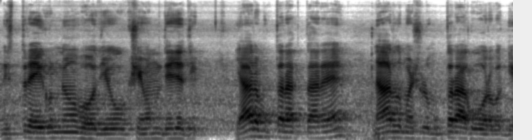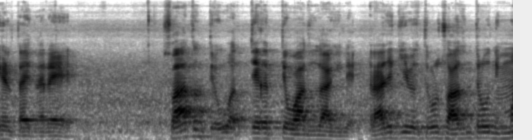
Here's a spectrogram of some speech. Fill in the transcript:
ನಿಸ್ತ್ರೈಗುಣ್ಯೋ ಬೋಧಿಯೋ ಕ್ಷೇಮಂ ತ್ಯಜತಿ. ಯಾರು ಮುಕ್ತರಾಗ್ತಾರೆ? ನಾರದ ಮನುಷ್ಯರು ಮುಕ್ತರಾಗುವವರ ಬಗ್ಗೆ ಹೇಳ್ತಾ ಇದ್ದಾರೆ. ಸ್ವಾತಂತ್ರ್ಯವು ಅತ್ಯಗತ್ಯವಾದುದಾಗಿದೆ. ರಾಜಕೀಯ ವ್ಯಕ್ತಿಗಳು ಸ್ವಾತಂತ್ರ್ಯವು ನಿಮ್ಮ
